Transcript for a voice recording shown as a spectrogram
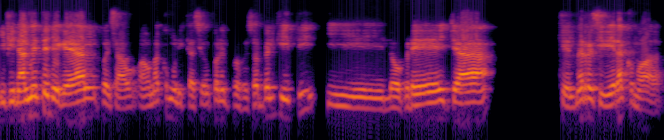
y finalmente llegué al, pues a, a, una comunicación con el profesor Belgiti y logré ya que él me recibiera como a,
